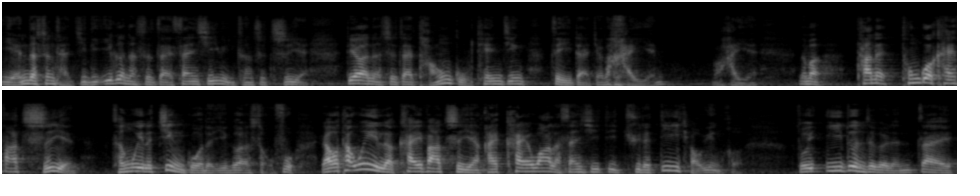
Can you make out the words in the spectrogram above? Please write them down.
盐的生产基地，一个呢是在山西运城是瓷盐，第二呢是在塘沽、天津这一带叫做海盐，啊海盐。那么他呢通过开发瓷盐。成为了晋国的一个首富，然后他为了开发瓷盐，还开挖了山西地区的第一条运河，所以伊顿这个人在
